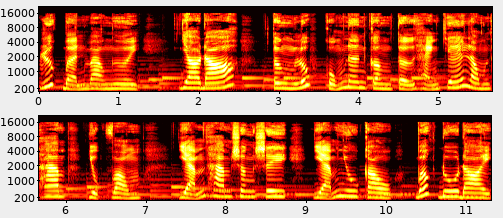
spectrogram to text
Rước bệnh vào người. Do đó từng lúc cũng nên cần tự hạn chế lòng tham, dục vọng, giảm tham sân si, giảm nhu cầu, bớt đua đòi,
